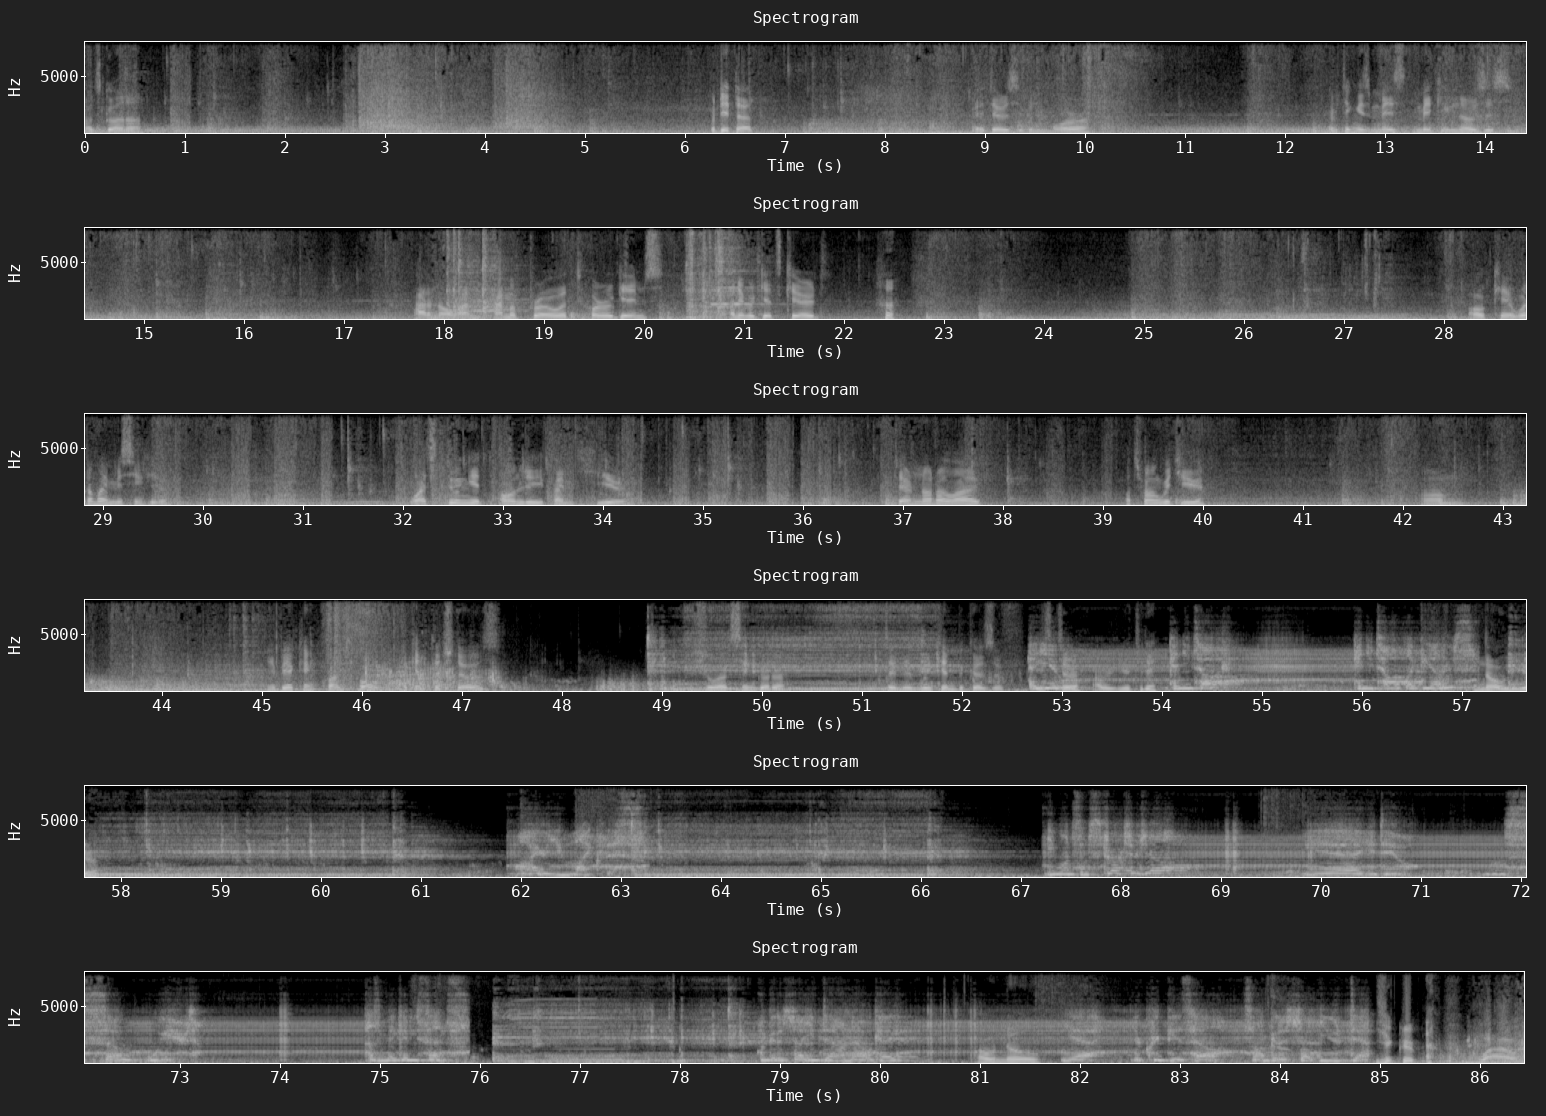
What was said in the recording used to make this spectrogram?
What's going on? Who did that? There's even more. Everything is making noises. I don't know. I'm I'm a pro at horror games. I never get scared. Okay, what am I missing here? Why it's doing it only if I'm here? They're not alive. What's wrong with you? Um. Maybe I can punch. Oh, I can touch those. Accent got a extended weekend because of Hey, you. Easter. How are you today? Can you talk? Can you talk like the others? No, you. Oh no. Yeah, you're creepy as hell, so I'm gonna shut you down. Your grip. wow.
